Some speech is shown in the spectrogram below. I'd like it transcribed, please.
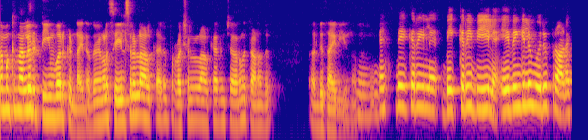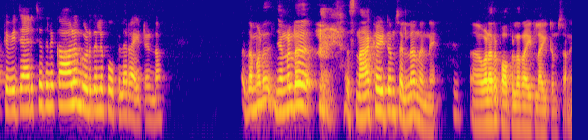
നമുക്ക് നല്ലൊരു ടീം വർക്ക് ഉണ്ടായിരുന്നു അത് ഞങ്ങൾ സെയിൽസിലുള്ള ആൾക്കാരും പ്രൊഡക്ഷനിലുള്ള ആൾക്കാരും ചേർന്നിട്ടാണ് അത് ഡിസൈഡ് ചെയ്യുന്നത്. ബെസ്റ്റ് ബേക്കറിയിലെ ബേക്കറി ബിയിൽ ഏതെങ്കിലും ഒരു പ്രോഡക്റ്റ് വിചാരിച്ചതിനേക്കാളും കൂടുതൽ പോപ്പുലർ ആയിട്ടുണ്ടോ? നമ്മൾ ഞങ്ങളുടെ സ്നാക്ക് ഐറ്റംസ് എല്ലാം തന്നെ വളരെ പോപ്പുലർ ആയിട്ടുള്ള ഐറ്റംസ് ആണ്.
